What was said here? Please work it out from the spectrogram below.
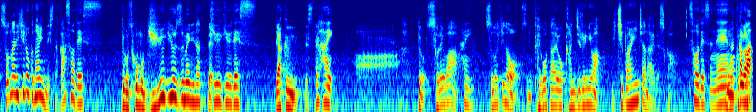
そんなに広くないんでしたか？そうです。でもそこもぎゅうぎゅう詰めになってぎゅうぎゅうです。焼くんですね。はい。あでもそれは、はい、その日のその手応えを感じるには一番いいんじゃないですか？そうですね、なんかまあ、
